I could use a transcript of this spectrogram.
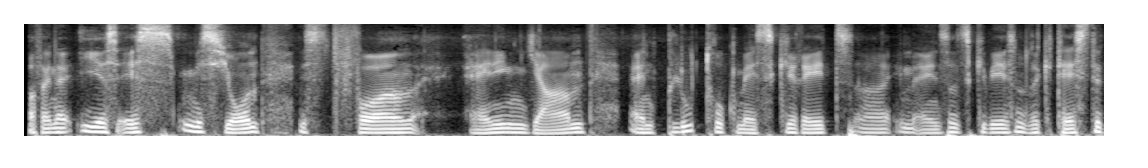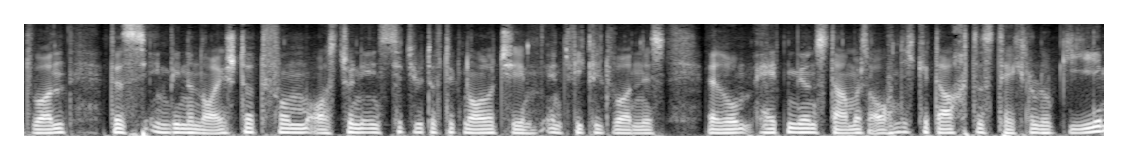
Auf einer ISS-Mission ist vor einigen Jahren ein Blutdruckmessgerät äh, im Einsatz gewesen oder getestet worden, das in Wiener Neustadt vom Austrian Institute of Technology entwickelt worden ist. Also hätten wir uns damals auch nicht gedacht, dass Technologie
